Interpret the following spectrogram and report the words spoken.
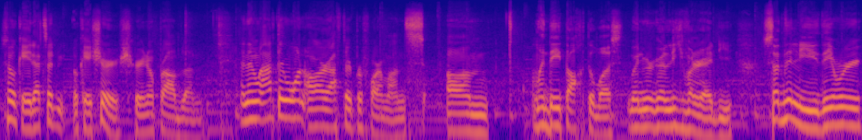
So okay, that's a, okay, sure, sure, no problem. And then after one hour after performance, um, when they talked to us, when we were gonna leave already, suddenly they were,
